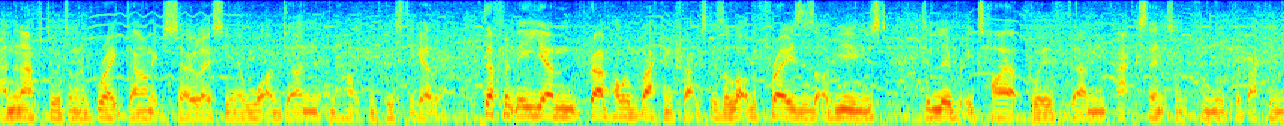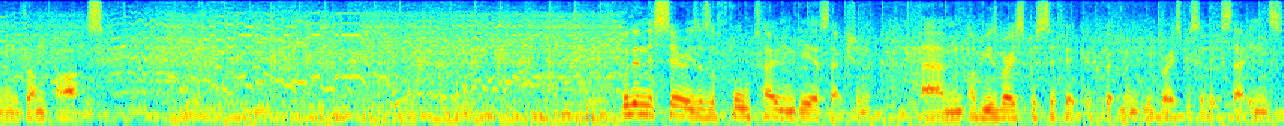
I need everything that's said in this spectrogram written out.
and then afterwards I'm going to break down each solo so you know what I've done and how it can piece together. Definitely um, grab hold of the backing tracks because a lot of the phrases that I've used deliberately tie up with um, accents from the, the backing and the drum parts. Within this series there's a full tone and gear section. Um, I've used very specific equipment with very specific settings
